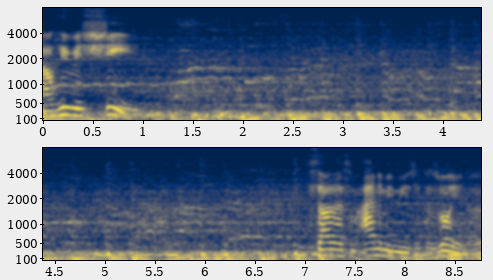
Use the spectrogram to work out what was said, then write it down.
Now who is she? Sounds like some anime music as well, you know.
